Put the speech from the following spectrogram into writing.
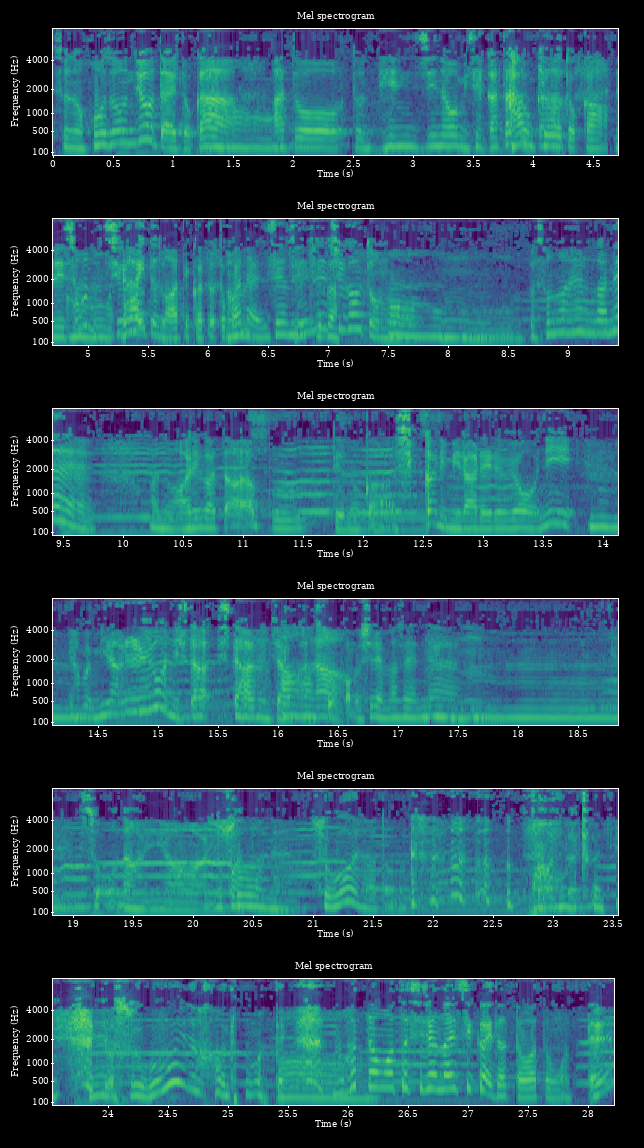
その保存状態とかあとと展示の見せ方とか環境とか、ね、そういうの違うと。ライトの当て方とかね、うん。全部違う。全然違うと思う、やっぱその辺がねあのありがたくっていうのかしっかり見られるようにうんやっぱり見られるようにしたしてはるんちゃうかなそうかもしれませんね。うんうんそうなんやよかったね。すごいなと思って。本本当に。いや、すごいなと思って。またまた知らない世界だったわと思って。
